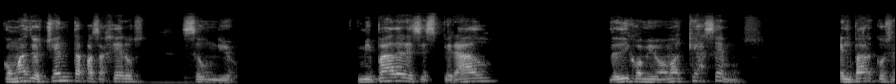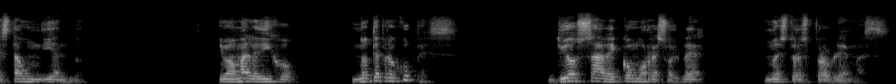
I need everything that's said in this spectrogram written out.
con más de 80 pasajeros, se hundió. Mi padre, desesperado, le dijo a mi mamá, ¿qué hacemos? El barco se está hundiendo. Mi mamá le dijo, no te preocupes. Dios sabe cómo resolver nuestros problemas.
